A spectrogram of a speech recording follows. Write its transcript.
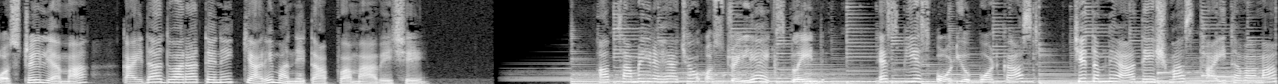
ઓસ્ટ્રેલિયામાં કાયદા દ્વારા તેને ક્યારે માન્યતા આપવામાં આવે છે. આપ સાંભળી રહ્યા છો Australia explained SPS audio podcast જે તમને આ દેશમાં સ્થાયી થવામાં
